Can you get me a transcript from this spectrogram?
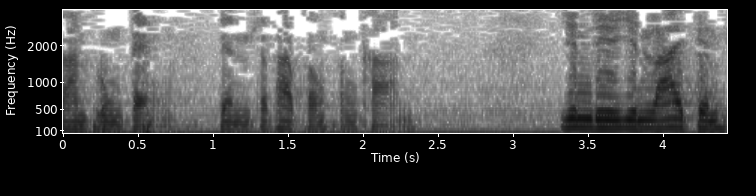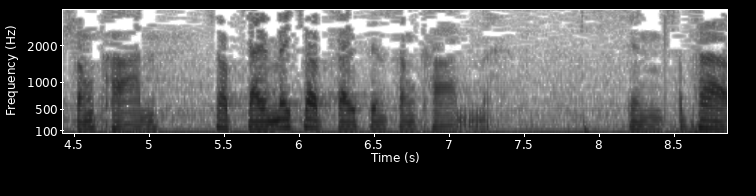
การปรุงแต่งเป็นสภาพของสังขารยินดียินร้ายเป็นสังขารชอบใจไม่ชอบใจเป็นสังขารนะเป็นสภาพ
